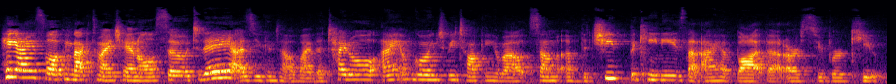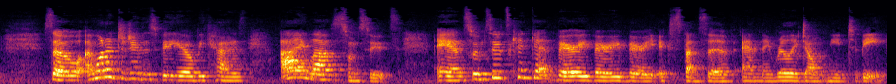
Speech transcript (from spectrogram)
Hey guys, welcome back to my channel. So today, as you can tell by the title, I am going to be talking about some of the cheap bikinis that I have bought that are super cute. So I wanted to do this video because I love swimsuits and swimsuits can get very, very, very expensive and they really don't need to be.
